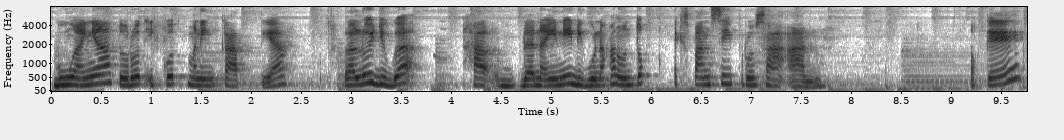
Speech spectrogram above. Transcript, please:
bunganya turut ikut meningkat ya. Lalu juga hal, dana ini digunakan untuk ekspansi perusahaan. Oke.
